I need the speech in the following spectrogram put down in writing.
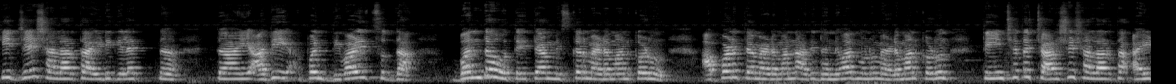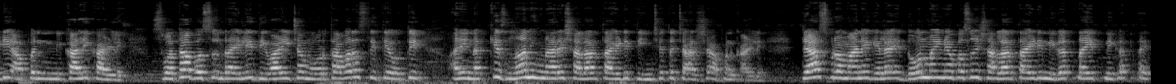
की जे शालार्थ आय डी गेल्या आधी आपण दिवाळीत सुद्धा बंद होते त्या मिस्कर मॅडमांकडून. आपण त्या मॅडमांना आधी धन्यवाद म्हणू मॅडमांकडून तीनशे ते चारशे शालार्थ आय डी आपण निकाली काढले. स्वतः बसून राहिली दिवाळीच्या मुहूर्तावरच तिथे होती आणि नक्कीच न निघणारे शालार्थ आय डी तीनशे ते चारशे आपण काढले. त्याचप्रमाणे गेल्या दोन महिन्यापासून शालार्थ आय डी निघत नाहीत निघत नाहीत.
